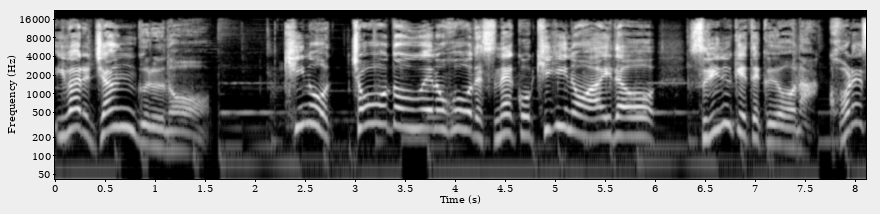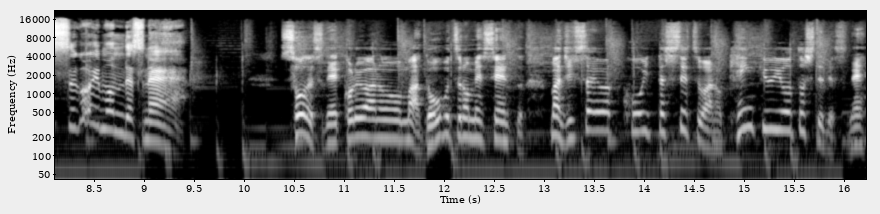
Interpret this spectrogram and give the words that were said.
いわゆるジャングルの木のちょうど上の方ですね。こう木々の間をすり抜けていくようなこれすごいもんですね。そうですね。これはあの、まあ、動物の目線と、まあ、実際はこういった施設はあの研究用としてですね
